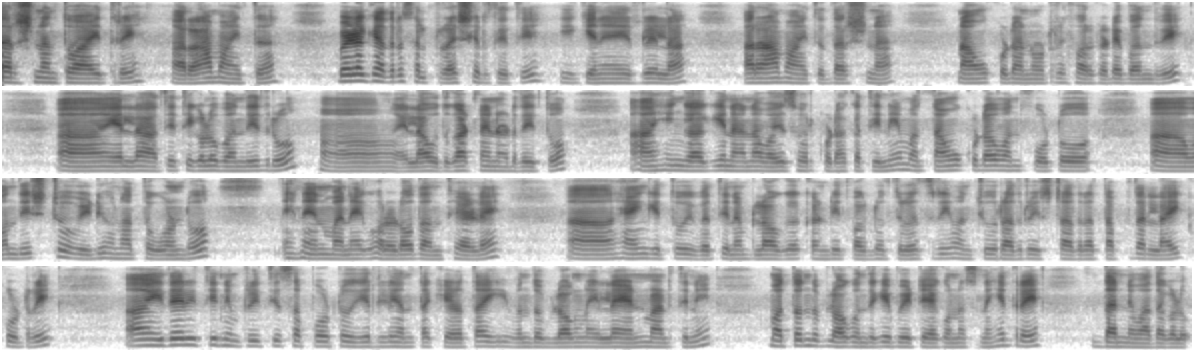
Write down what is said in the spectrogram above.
ದರ್ಶನ ಅಂತೂ ಆಯ್ತು ರೀ ಆರಾಮಾಯ್ತು ಬೆಳಗ್ಗೆ ಆದ್ರೆ ಸ್ವಲ್ಪ ರಶ್ ಇರ್ತೈತಿ, ಈಗೇನೇ ಇರಲಿಲ್ಲ ಆರಾಮಾಯ್ತು ದರ್ಶನ. ನಾವು ಕೂಡ ನೋಡ್ರಿ ಹೊರಗಡೆ ಬಂದ್ವಿ. ಎಲ್ಲ ಅತಿಥಿಗಳು ಬಂದಿದ್ದರು ಎಲ್ಲ ಉದ್ಘಾಟನೆ ನಡೆದಿತ್ತು. ಹೀಗಾಗಿ ನಾನು ವಾಯ್ಸ್ ಓವರ್ ಕೊಡಕತ್ತೀನಿ. ಮತ್ತು ನಾವು ಕೂಡ ಒಂದು ಫೋಟೋ ಒಂದಿಷ್ಟು ವಿಡಿಯೋನ ತೊಗೊಂಡು ಇನ್ನೇನು ಮನೆಗೆ ಹೊರಡೋದು ಅಂಥೇಳಿ ಹೆಂಗಿತ್ತು ಇವತ್ತಿನ ಬ್ಲಾಗ್ ಖಂಡಿತವಾಗ್ಲೂ ತಿಳಿಸ್ರಿ. ಒಂಚೂರಾದರೂ ಇಷ್ಟ ಆದ್ರೆ ತಪ್ಪದ ಲೈಕ್ ಕೊಡ್ರಿ. ಇದೇ ರೀತಿ ನಿಮ್ಮ ಪ್ರೀತಿ ಸಪೋರ್ಟು ಇರಲಿ ಅಂತ ಕೇಳ್ತಾ ಈ ಒಂದು ಬ್ಲಾಗ್ನ ಎಲ್ಲ ಎಂಡ್ ಮಾಡ್ತೀನಿ. ಮತ್ತೊಂದು ಬ್ಲಾಗೊಂದಿಗೆ ಭೇಟಿಯಾಗೋಣ ಸ್ನೇಹಿತರೆ. ಧನ್ಯವಾದಗಳು.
